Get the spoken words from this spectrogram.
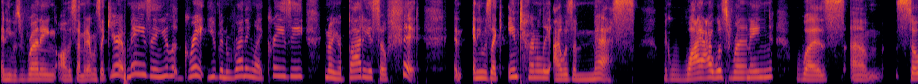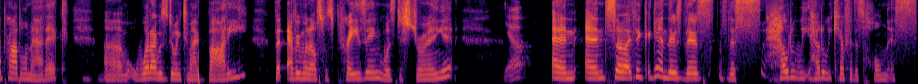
And he was running all the time. And everyone's like, You're amazing. You look great. You've been running like crazy. You know, your body is so fit. And and he was like, internally, I was a mess. Like why I was running was um, so problematic. Mm-hmm. Um, what I was doing to my body that everyone else was praising was destroying it. Yeah. And and so I think again, there's there's this how do we how do we care for this wholeness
